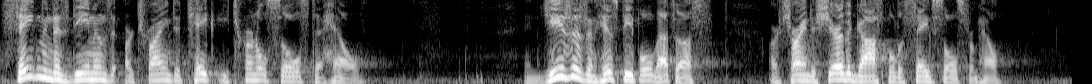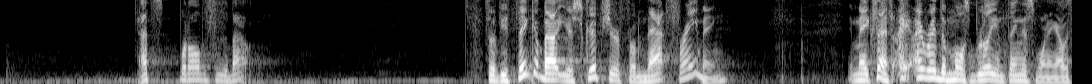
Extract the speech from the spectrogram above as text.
Satan and his demons are trying to take eternal souls to hell and Jesus and his people, that's us, are trying to share the gospel to save souls from hell. That's what all this is about. So if you think about your scripture from that framing, it makes sense. I, I, read the most brilliant thing this morning. I was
